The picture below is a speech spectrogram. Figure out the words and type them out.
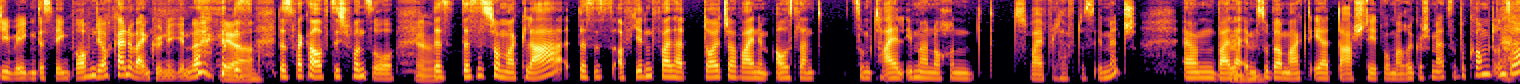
die wegen, deswegen brauchen die auch keine Weinkönigin. Ne? Ja. Das, das verkauft sich von so. Ja. Das, das ist schon mal klar. Das ist auf jeden Fall hat deutscher Wein im Ausland zum Teil immer noch ein zweifelhaftes Image, ähm, weil er Mhm. im Supermarkt eher dasteht, wo man Rückenschmerzen bekommt und so.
